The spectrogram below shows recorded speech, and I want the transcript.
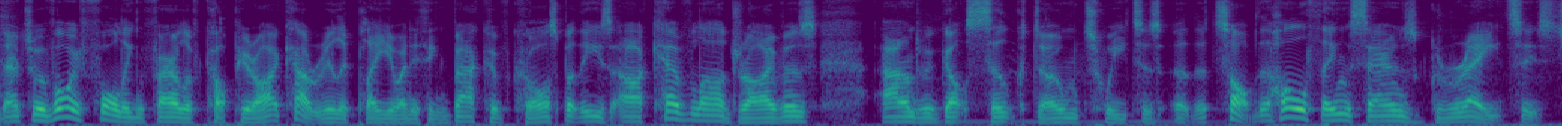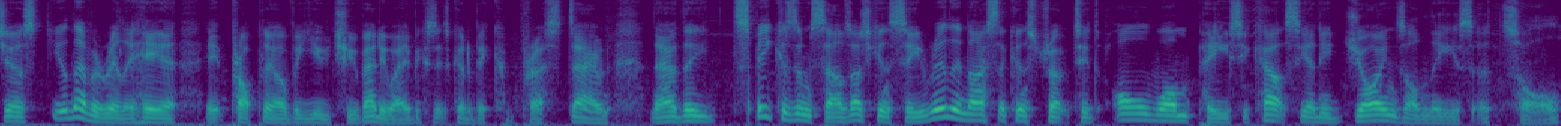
Now to avoid falling foul of copyright, I can't really play you anything back of course, but these are Kevlar drivers and we've got Silk Dome tweeters at the top. The whole thing sounds great, it's just, you'll never really hear it properly over YouTube anyway because it's going to be compressed down. Now the speakers themselves, as you can see, really nicely constructed, all one piece, you can't see any joins on these at all.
